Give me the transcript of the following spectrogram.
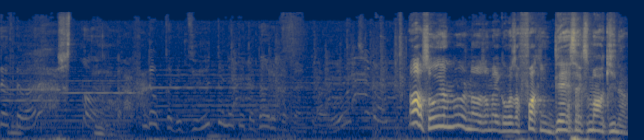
だったわ。ちょっと、どっかでずっと寝てた誰かさんとは大違い。ああ、そういうのルのぞめが、わざ fucking デーセックスマーキーな。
